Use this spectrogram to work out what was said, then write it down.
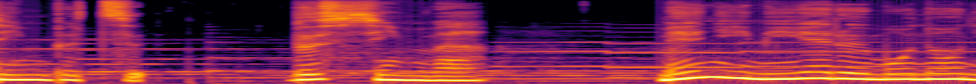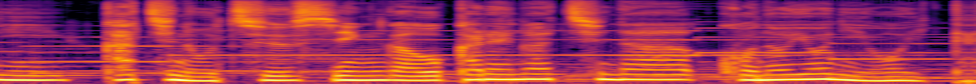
神仏仏心は目に見えるものに価値の中心が置かれがちなこの世において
